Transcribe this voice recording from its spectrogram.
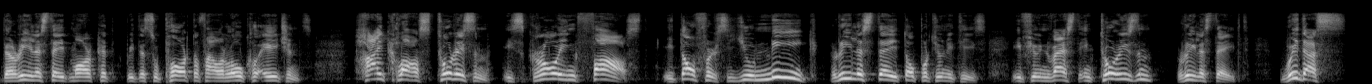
the real estate market with the support of our local agents. High-class tourism is growing fast. It offers unique real estate opportunities if you invest in tourism real estate. With us,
